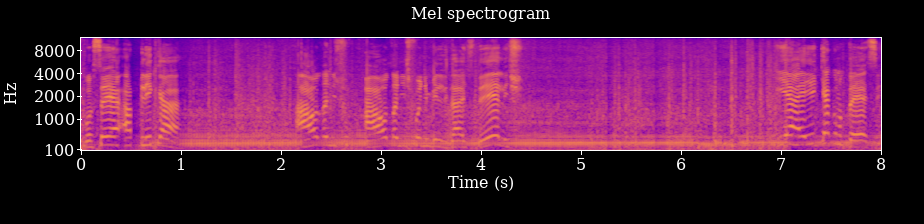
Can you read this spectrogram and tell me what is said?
você aplica a alta, a alta disponibilidade deles. E aí o que acontece?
